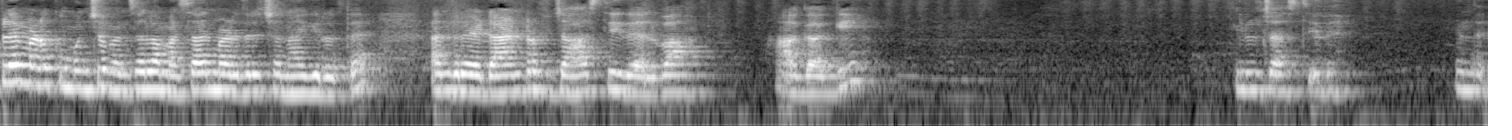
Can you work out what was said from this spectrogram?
ಅಪ್ಲೈ ಮಾಡೋಕ್ಕೂ ಮುಂಚೆ ಒಂದ್ಸಲ ಮಸಾಜ್ ಮಾಡಿದ್ರೆ ಚೆನ್ನಾಗಿರುತ್ತೆ. ಅಂದರೆ ಡ್ಯಾಂಡ್ರಫ್ ಜಾಸ್ತಿ ಇದೆ ಅಲ್ವಾ? ಹಾಗಾಗಿ ಇಲ್ಲಿ ಜಾಸ್ತಿ ಇದೆ. ಹಿಂದೆ.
